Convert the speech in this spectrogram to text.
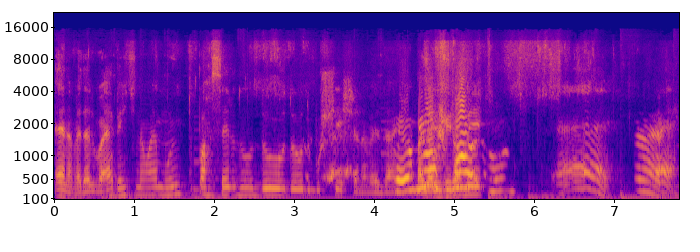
É, na verdade, o Herbert não é muito parceiro do, do, do, do Bochecha, na verdade. Eu Mas ele virou. Meio... É, é.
